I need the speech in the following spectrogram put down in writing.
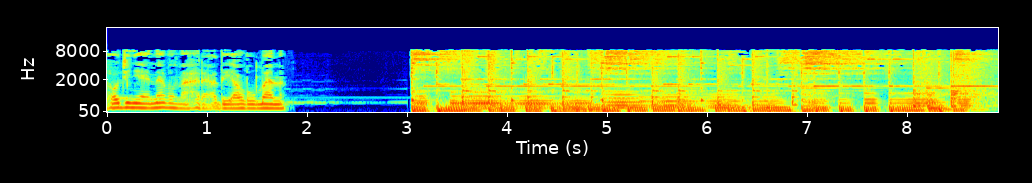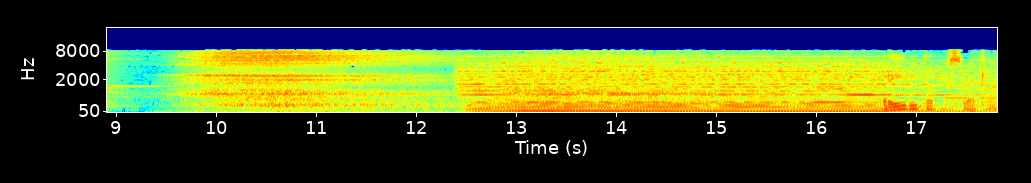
hodine na vlnách Rádia Lumen. Prívitok svetla.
